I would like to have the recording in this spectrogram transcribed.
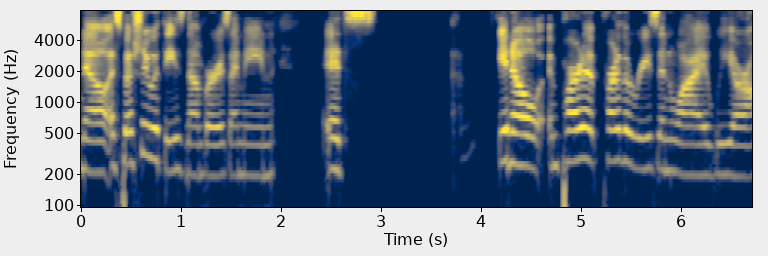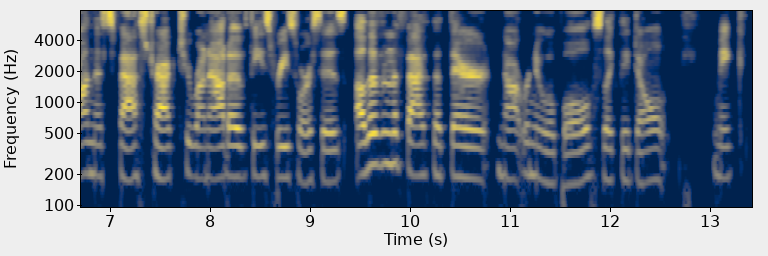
No especially with these numbers i mean it's you know and part of part of the reason why we are on this fast track to run out of these resources other than the fact that they're not renewable so like they don't make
